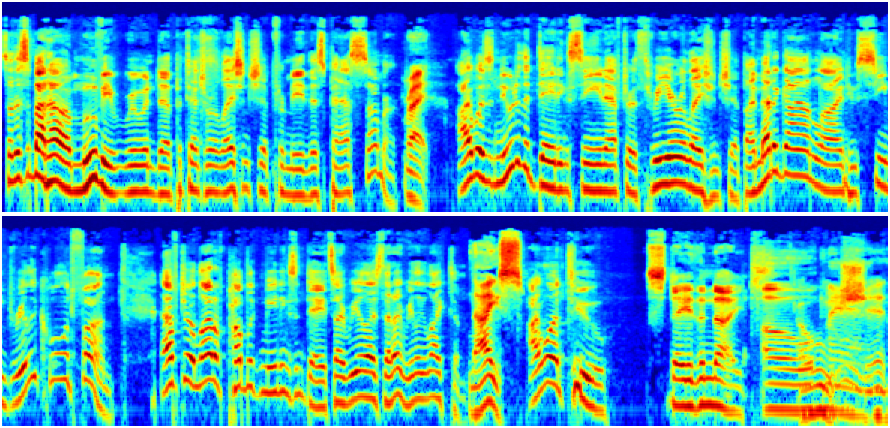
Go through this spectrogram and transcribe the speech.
so this is about how a movie ruined a potential relationship for me this past summer. right. I was new to the dating scene after a three year relationship. I met a guy online who seemed really cool and fun. After a lot of public meetings and dates, I realized that I really liked him. Nice. I want to stay the night. Oh, oh, man. Shit.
